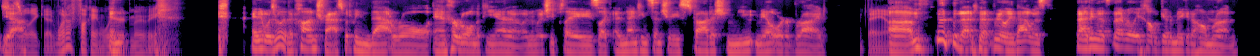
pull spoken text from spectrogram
She's yeah, really good. What a fucking weird movie. and it was really the contrast between that role and her role on the piano, in which she plays like a 19th century Scottish mute mail order bride. Damn. Um, that that really that was. I think that's that really helped get her make it a home run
